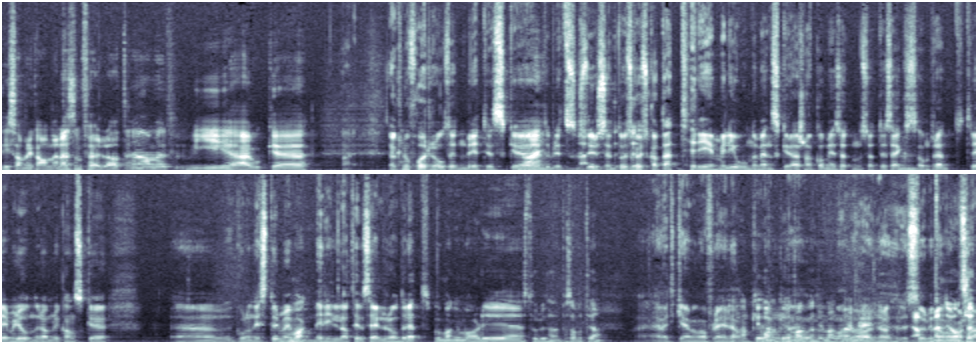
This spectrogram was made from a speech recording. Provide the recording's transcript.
disse amerikanerne som føler at ja, men vi er jo ikke Det har ikke noe forhold til den britiske, britiske styresettet. Vi skal huske at det er tre millioner mennesker det er snakk om i 1776 omtrent. Tre millioner amerikanske eh, kolonister med relativ selvråderett. Hvor mange var det i Storbritannia på samme tida? Jeg vet ikke, men det var flere. Ja, da. ikke- mange, ikke- mange, mange, Mange flere. var- Ja, men uansett,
